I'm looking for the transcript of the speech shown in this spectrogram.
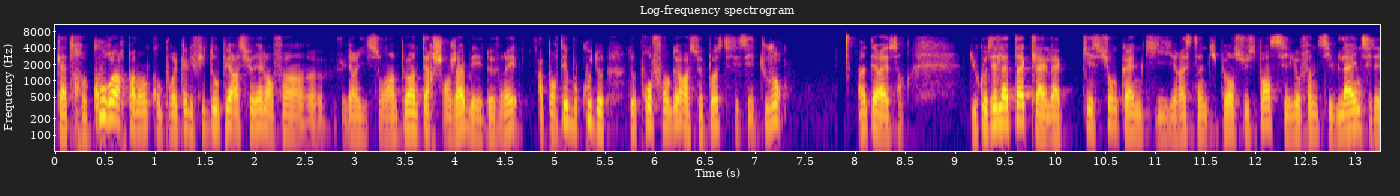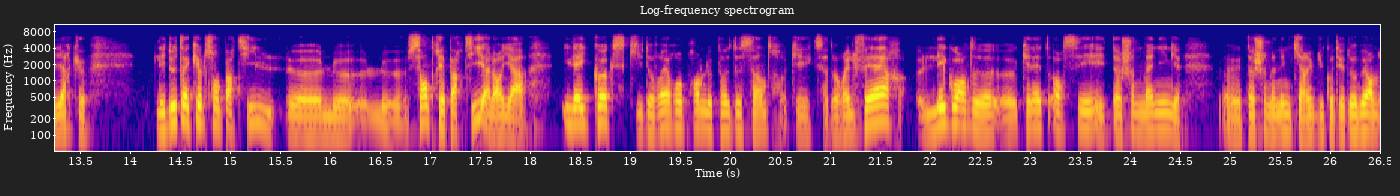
quatre coureurs pardon, qu'on pourrait qualifier d'opérationnels. Enfin, je veux dire, ils sont un peu interchangeables et devraient apporter beaucoup de, profondeur à ce poste. Et c'est toujours intéressant. Du côté de l'attaque, la, question quand même qui reste un petit peu en suspens, c'est l'offensive line, c'est-à-dire que les deux tackles sont partis, le, centre est parti. Alors il y a Eli Cox qui devrait reprendre le poste de centre, qui, ça devrait le faire. Les guards euh, Kenneth Orsay et Tashon Manning, euh, Manning qui arrive du côté d'Auburn,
